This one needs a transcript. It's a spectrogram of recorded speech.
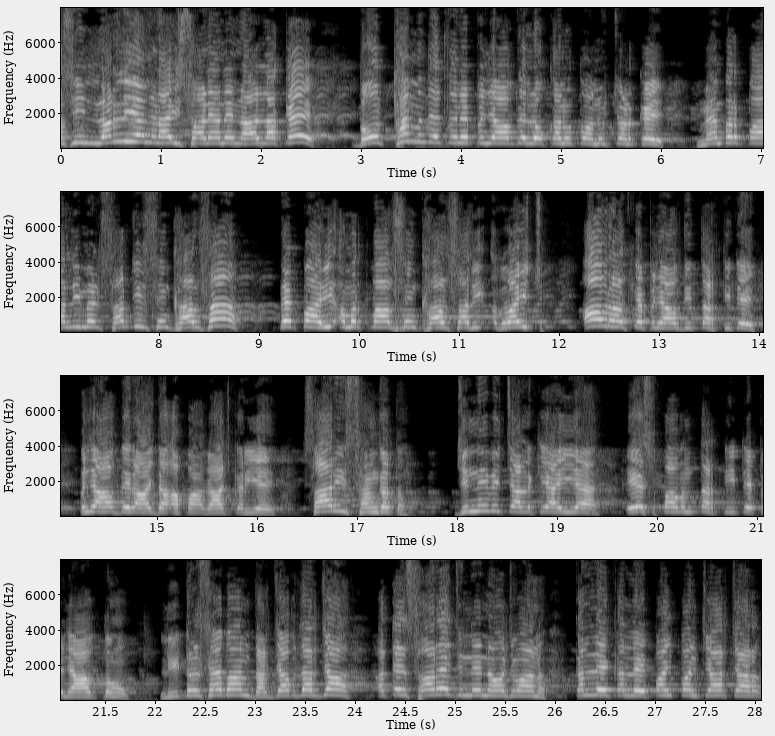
ਅਸੀਂ ਲੜਨੀ ਹੈ ਲੜਾਈ ਸਾਲਿਆਂ ਨੇ ਨਾਲ ਲੱਗ ਕੇ ਦੋ ਥੰਮ ਦਿੱਤੇ ਨੇ ਪੰਜਾਬ ਦੇ ਲੋਕਾਂ ਨੂੰ ਤੁਹਾਨੂੰ ਚੁਣ ਕੇ। ਮੈਂਬਰ ਪਾਰਲੀਮੈਂਟ ਸਰਜੀਤ ਸਿੰਘ ਖਾਲਸਾ ਤੇ ਭਾਈ ਅਮਰਤਪਾਲ ਸਿੰਘ ਖਾਲਸਾ ਦੀ ਅਗਵਾਈ 'ਚ ਆਓ ਰਲ ਕੇ ਪੰਜਾਬ ਦੀ ਧਰਤੀ ਤੇ, ਪੰਜਾਬ ਦੇ ਰਾਜ ਦਾ ਆਪਾਂ ਆਗਾਜ਼ ਕਰੀਏ। ਸਾਰੀ ਸੰਗਤ ਜਿੰਨੀ ਵੀ ਚੱਲ ਕੇ ਆਈ ਹੈ ਇਸ ਪਾਵਨ ਧਰਤੀ ਤੇ ਪੰਜਾਬ ਤੋਂ ਲੀਡਰ ਸਾਹਿਬਾਨ, ਦਰਜਾ ਬਦਰਜਾ ਅਤੇ ਸਾਰੇ ਜਿੰਨੇ ਨੌਜਵਾਨ ਕੱਲੇ ਕੱਲੇ ਪੰਜ ਪੰਜ ਚਾਰ ਚਾਰ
